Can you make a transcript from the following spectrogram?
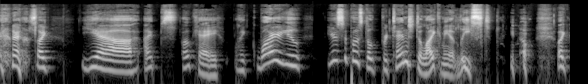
and I was like, Yeah, I, okay. Like, why are you, you're supposed to pretend to like me at least. You know, like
